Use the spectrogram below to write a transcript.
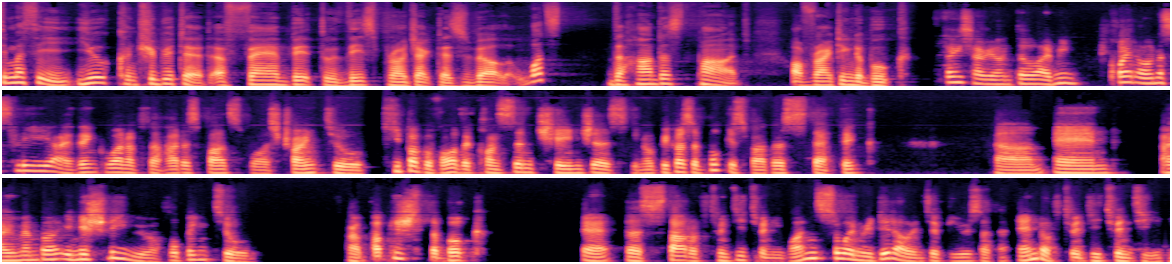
Timothy, you contributed a fair bit to this project as well. What's the hardest part of writing the book? Thanks, Hairianto. I mean, quite honestly, I think one of the hardest parts was trying to keep up with all the constant changes, you know, because a book is rather static. Um, and I remember initially we were hoping to uh, publish the book at the start of 2021. So when we did our interviews at the end of 2020,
